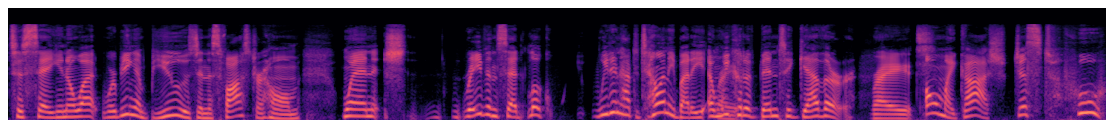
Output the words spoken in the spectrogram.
to say, you know what, we're being abused in this foster home. When sh Raven said, look. We didn't have to tell anybody, and we could have been together. Right. Oh my gosh! Just whew.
